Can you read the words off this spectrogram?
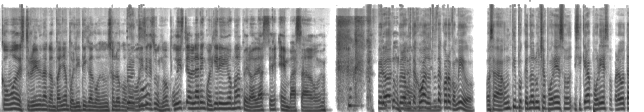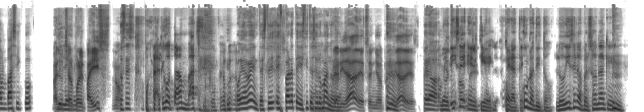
¿Cómo destruir una campaña política con un solo como dice Jesús, ¿no? Pudiste hablar en cualquier idioma, pero hablaste envasado. ¿no? Pero, pero Puta mientras jugando, ¿tú estás de acuerdo conmigo? O sea, un tipo que no lucha por eso, ni siquiera por eso, por algo tan básico. ¿Va a luchar por el país? No. Entonces, Por algo tan básico. obviamente, este es parte instinto del ser humano. Prioridades, señor, prioridades. Pero- Lo dice el que, espérate, un ratito, lo dice la persona que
